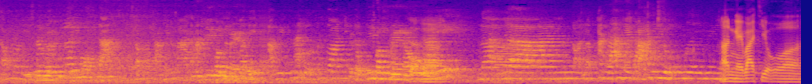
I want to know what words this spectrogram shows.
Xong rồi đi sang bên đây. Đã xong rồi sang bên ma đã mà đi đã vì cũng được toàn đi về đâu? Dạ. là là nói là ăn lá về ba triệu ăn ngày 3 triệu ờ,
